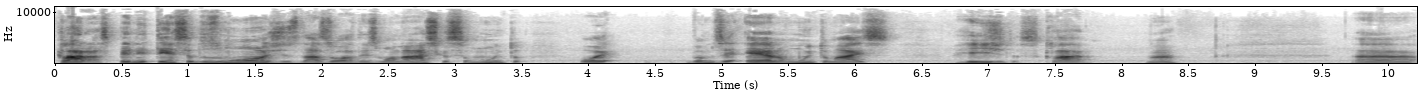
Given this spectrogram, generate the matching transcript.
claro, as penitências dos monges, das ordens monásticas, são muito, ou é, vamos dizer, eram muito mais rígidas, claro. Né? Ah,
